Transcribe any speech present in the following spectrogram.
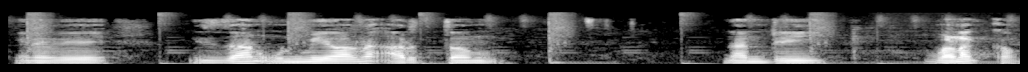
எனவே இதுதான் உண்மையான அர்த்தம். நன்றி வணக்கம்.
